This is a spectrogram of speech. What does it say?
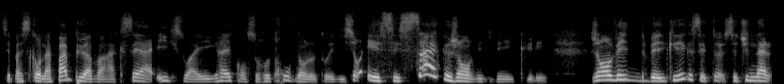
c'est parce qu'on n'a pas pu avoir accès à X ou à Y qu'on se retrouve dans l'auto-édition. Et c'est ça que j'ai envie de véhiculer. J'ai envie de véhiculer que c'est, c'est une,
